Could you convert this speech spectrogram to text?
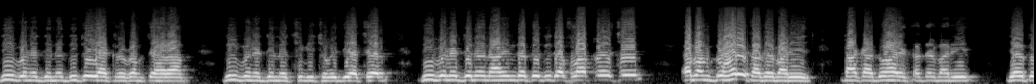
দুই বোনের জন্য দুটোই একরকম চেহারা দুই বোনের জন্য ছবি ছবি দিয়েছেন দুই বোনের জন্য নারিন্দাতে দুইটা ফ্ল্যাট রয়েছে এবং দোহারে তাদের বাড়ি ঢাকা দোহারে তাদের বাড়ি যেহেতু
